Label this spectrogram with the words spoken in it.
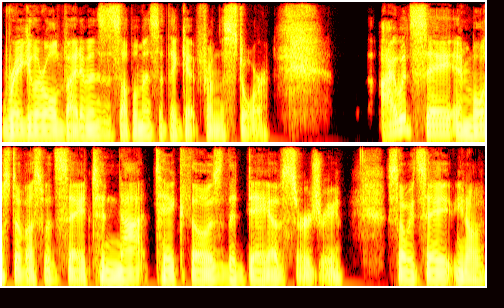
regular old vitamins and supplements that they get from the store. I would say, and most of us would say, to not take those the day of surgery. So we'd say, you know,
